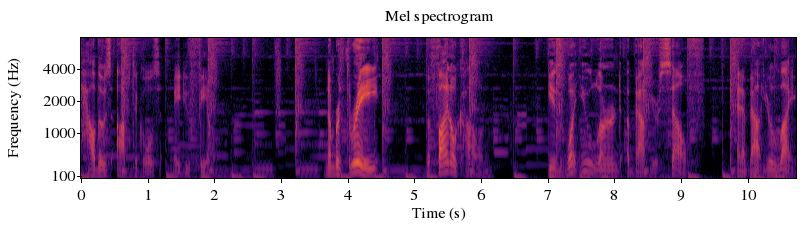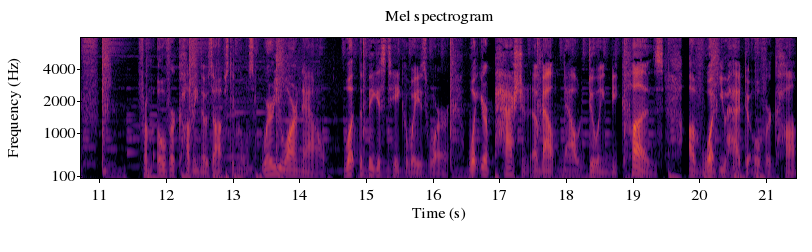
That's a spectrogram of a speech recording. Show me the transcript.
how those obstacles made you feel. Number three, the final column, is what you learned about yourself and about your life from overcoming those obstacles, where you are now, what the biggest takeaways were, what you're passionate about now doing because of what you had to overcome.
